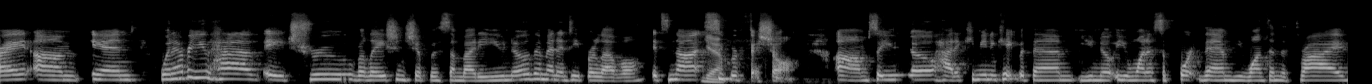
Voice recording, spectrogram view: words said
right? Um, and whenever you have a true relationship with somebody, you know them at a deeper level. It's not yeah. superficial. Um, so you know how to communicate with them. You know you want to support them. You want them to thrive.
